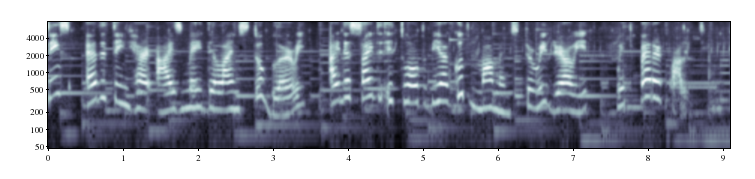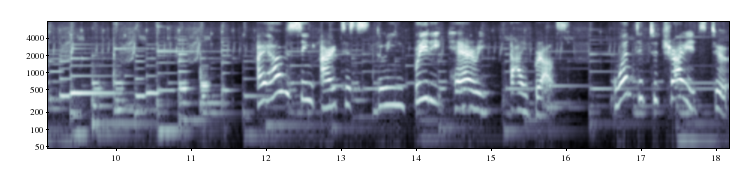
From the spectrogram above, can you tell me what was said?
Since editing her eyes made the lines too blurry, I decided it would be a good moment to redraw it with better quality. I have seen artists doing pretty hairy eyebrows. Wanted to try it too.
